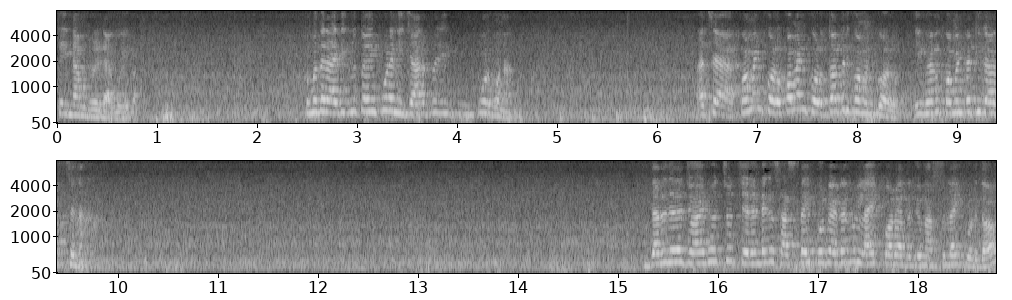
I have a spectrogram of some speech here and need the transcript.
সেই নাম ধরে ডাকবো এবার। তোমাদের আইডিগুলো তো আমি পড়ে নিচ্ছি আর পড়ব না। আচ্ছা কমেন্ট করো কমেন্ট করো, তাড়াতাড়ি কমেন্ট করো। এইভাবে কমেন্টটা ঠিক আসছে না। যারা যারা জয়েন হচ্ছে চ্যানেলটাকে সাবস্ক্রাইব করবে, একটা লাইক করো এতজন আসতে লাইক করে দাও।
